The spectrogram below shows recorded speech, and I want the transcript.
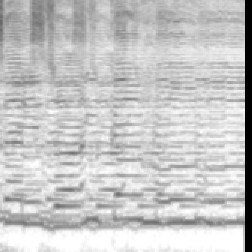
مثل ځان کوم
